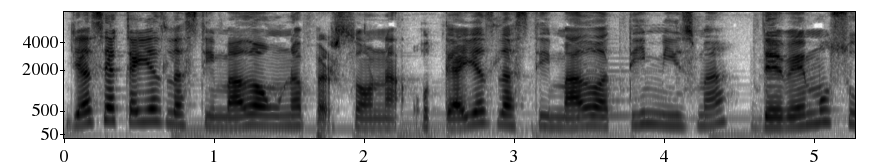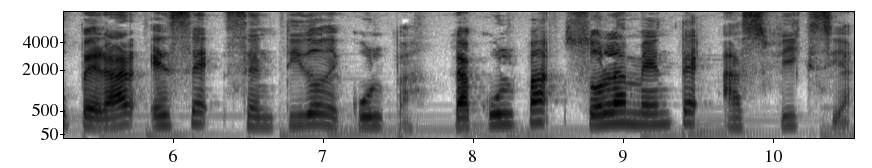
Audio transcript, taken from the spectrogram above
Ya sea que hayas lastimado a una persona o te hayas lastimado a ti misma, debemos superar ese sentido de culpa. La culpa solamente asfixia,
